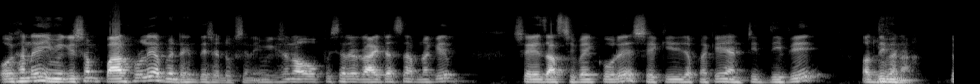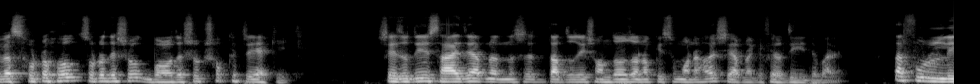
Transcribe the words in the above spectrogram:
ওইখানে ইমিগ্রেশন পার হলে আপনি দেশে ঢুকছেন। ইমিগ্রেশন অফিসারের রাইট আছে আপনাকে, সে জাস্টিফাই করে, সে কি আপনাকে এন্ট্রি দিবে, আর দিবে না। এবার ছোট হোক, ছোট দেশ হোক, বড় দেশ হোক, সব ক্ষেত্রে একই। সে যদি চায় যে আপনার তার যদি সন্দেহজনক কিছু মনে হয়, সে আপনাকে ফেরত দিয়ে দিতে পারে। তার ফুললি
